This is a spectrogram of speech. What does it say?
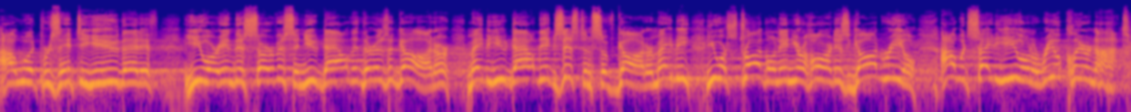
I would present to you that if you are in this service and you doubt that there is a God, or maybe you doubt the existence of God, or maybe you are struggling in your heart, is God real? I would say to you on a real clear night,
